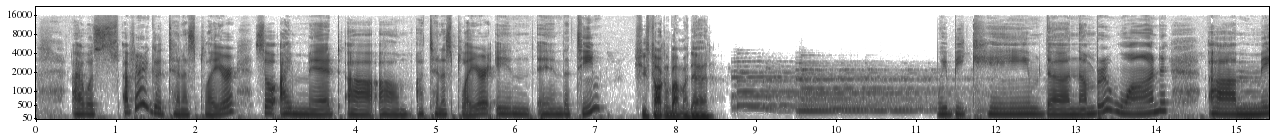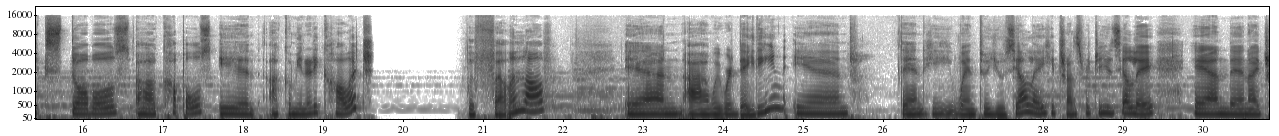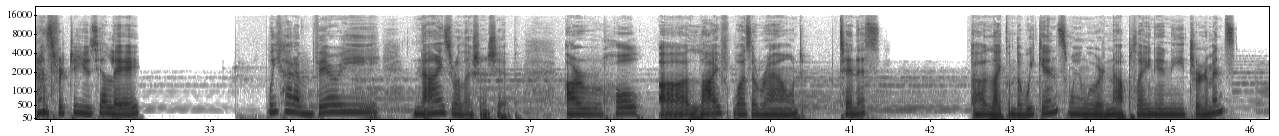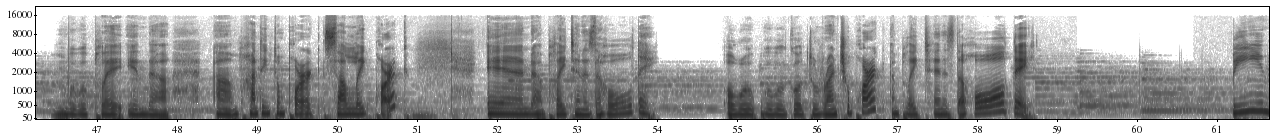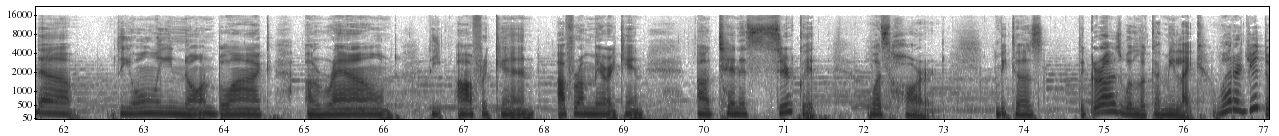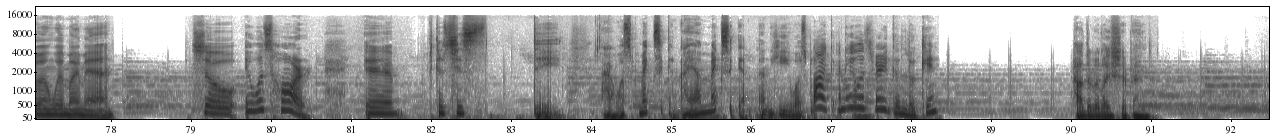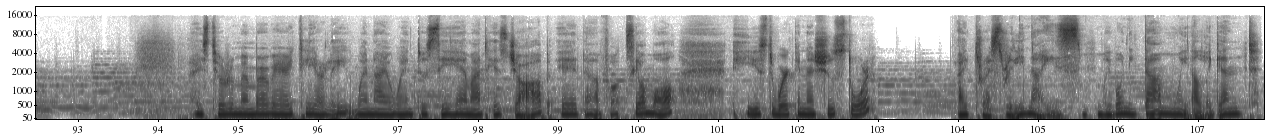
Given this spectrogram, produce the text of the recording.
I was a very good tennis player. So I met uh, um, a tennis player in in the team. She's talking about my dad. We became the number one uh, mixed doubles uh, couples in a community college. We fell in love, and uh, we were dating and then he went to UCLA. He transferred to UCLA, and then I transferred to UCLA. We had a very nice relationship. Our whole uh, life was around tennis. Uh, like on the weekends when we were not playing any tournaments, we would play in the um, Huntington Park, Salt Lake Park, and uh, play tennis the whole day or we will go to Rancho Park and play tennis the whole day. Being the the only non-black around the African Afro American uh, tennis circuit was hard because the girls would look at me like, "What are you doing with my man?" So it was hard uh, because just the I was Mexican. I am Mexican. And he was black and he was very good looking. How'd the relationship end? I still remember very clearly when I went to see him at his job at uh, Fox Hill Mall. He used to work in a shoe store. I dressed really nice, muy bonita, muy elegant.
